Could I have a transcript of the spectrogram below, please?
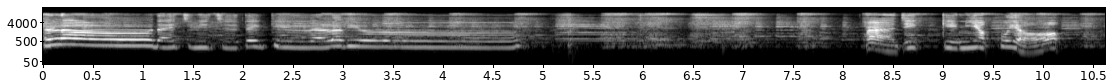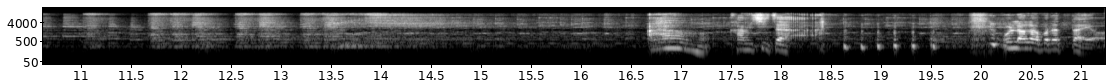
헬로 나이츠 미츠 땡큐 I love you. 마지킨이었고요. 아우 감시자. 올라가 버렸다요.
